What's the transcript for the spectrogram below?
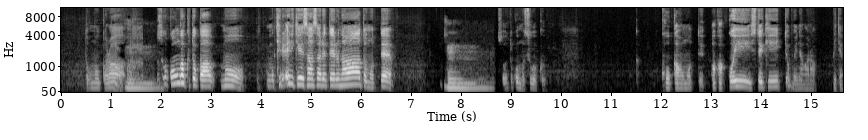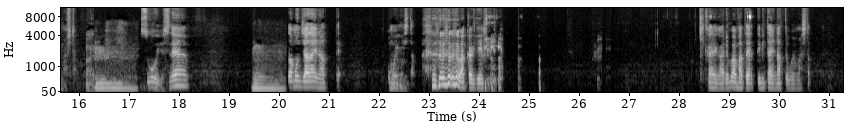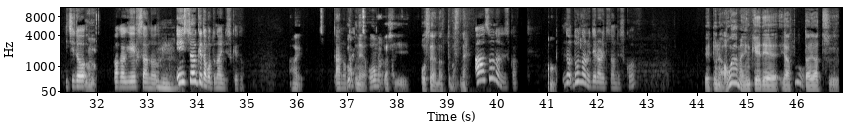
と思うから、うん。すごく音楽とかも、もう綺麗に計算されてるなぁと思って、うん。そういうとこもすごく、好感を持って、あ、かっこいい、素敵って思いながら見てました。はい。うん。すごいですね。うん。だもんじゃないなって思いました。若気。機会があればまたやってみたいなって思いました。一度、うん若気さんのうん。演出は受けたことないんですけど、はい。あの、僕ね、大昔お世話になってますね。ああ、そうなんですか。うんど、どんなの出られてたんですか？えっとね、青山円形でやったやつ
